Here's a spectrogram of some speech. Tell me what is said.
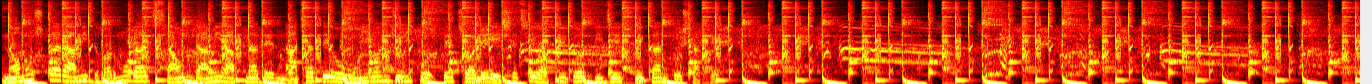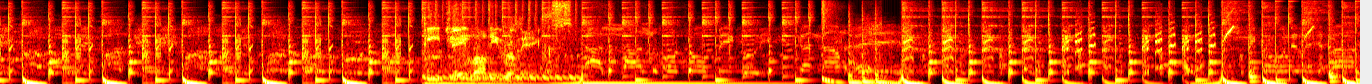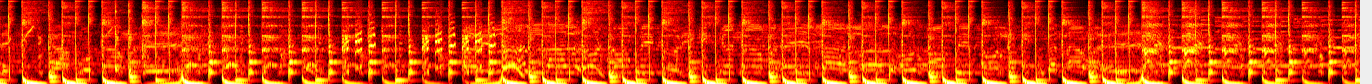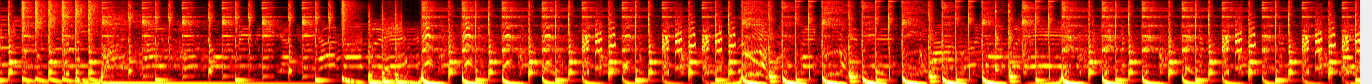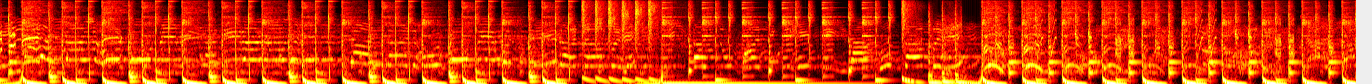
নমস্কার, আমি ধর্মরাজ সাউন্ড আমি আপনাদের নাচাতে ও মনোরঞ্জন করতে চলে এসেছি অপরিতর ডিজে শ্রীকান্ত সাথে DJ Ronnie Remix.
